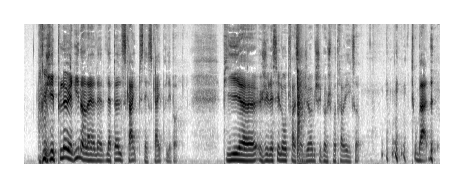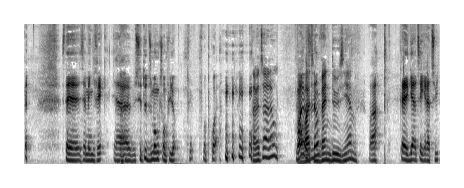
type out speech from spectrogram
j'ai pleuré dans la- la- l'appel Skype. C'était Skype à l'époque. Puis euh, j'ai laissé l'autre faire sa job. Je sais comme je peux pas travailler avec ça. Too bad. C'était magnifique. Euh, C'est tout du monde qui sont plus là. Je sais pas pourquoi. T'avais-tu un autre? Ouais, Ça va être une 22e. ah, t'es- regarde, c'est gratuit.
